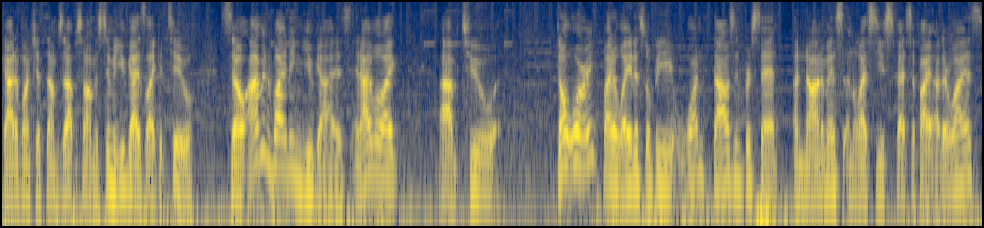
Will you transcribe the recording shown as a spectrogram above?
got a bunch of thumbs up so I'm assuming you guys like it too. So I'm inviting you guys and I will like um, to don't worry, by the way, this will be 1000% anonymous unless you specify otherwise.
